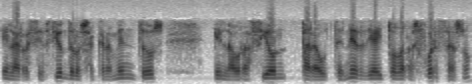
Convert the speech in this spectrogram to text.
en la recepción de los sacramentos, en la oración para obtener de ahí todas las fuerzas, ¿no?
